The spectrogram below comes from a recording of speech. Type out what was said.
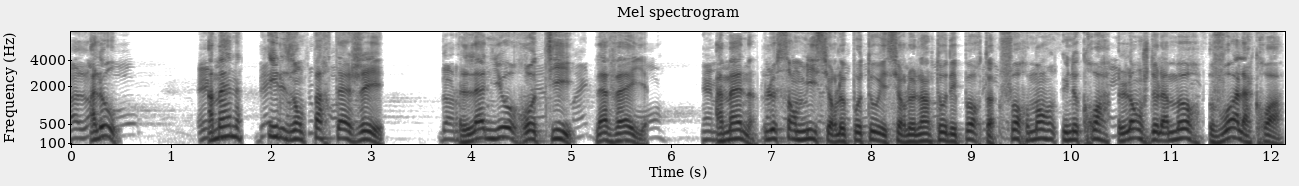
Allô? Amen. Ils ont partagé l'agneau rôti la veille Amen. Le sang mis sur le poteau et sur le linteau des portes, formant une croix. L'ange de la mort voit la croix.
